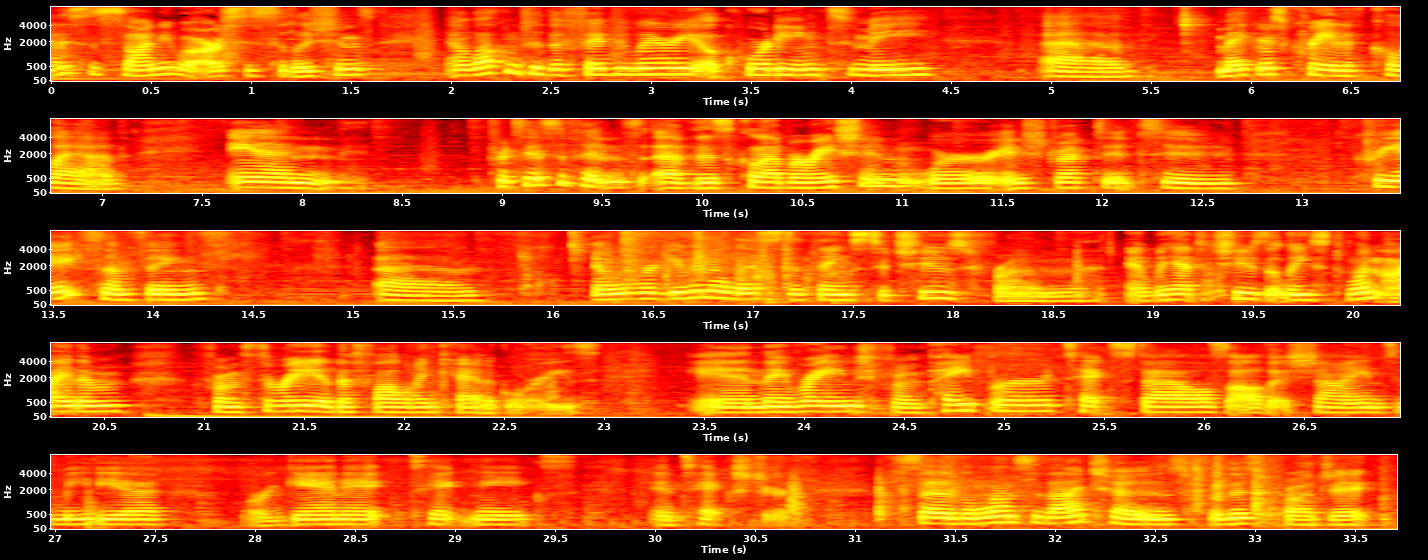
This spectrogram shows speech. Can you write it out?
Hi, this is Sonya with Artsy Solutions, and welcome to the February Accordion to Me uh, Makers Creative Collab. And participants of this collaboration were instructed to create something, um, and we were given a list of things to choose from, and we had to choose at least one item from three of the following categories. And they range from paper, textiles, all that shines, media, organic, techniques, and texture. So the ones that I chose for this project,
